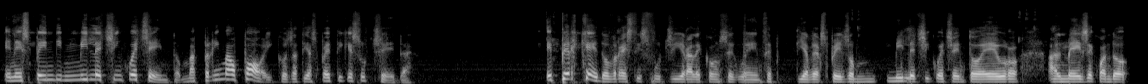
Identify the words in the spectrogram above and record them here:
e ne spendi 1500, ma prima o poi cosa ti aspetti che succeda? E perché dovresti sfuggire alle conseguenze di aver speso 1500 euro al mese quando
